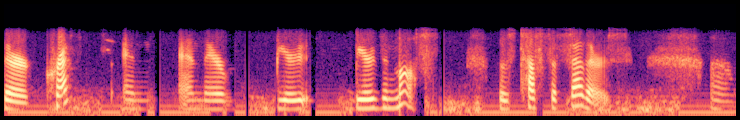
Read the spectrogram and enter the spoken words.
their crests and and their beard, beards and muff, those tufts of feathers. Um,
